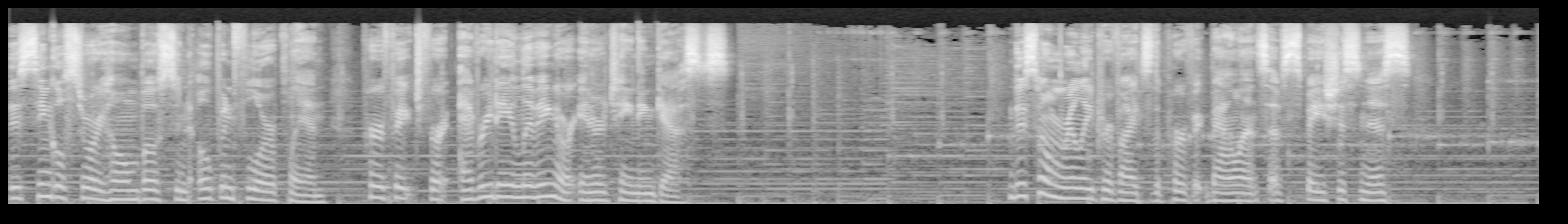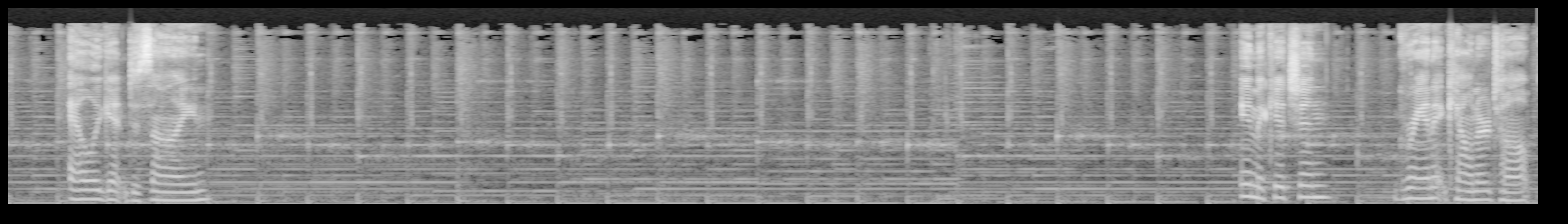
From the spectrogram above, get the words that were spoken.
this single story home boasts an open floor plan, perfect for everyday living or entertaining guests. This home really provides the perfect balance of spaciousness, elegant design, In the kitchen, granite countertops,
